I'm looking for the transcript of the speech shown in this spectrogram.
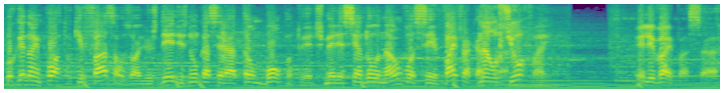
Porque não importa o que faça aos olhos deles, nunca será tão bom quanto eles. Merecendo ou não, você vai fracassar. Não, o senhor vai. Ele vai passar.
